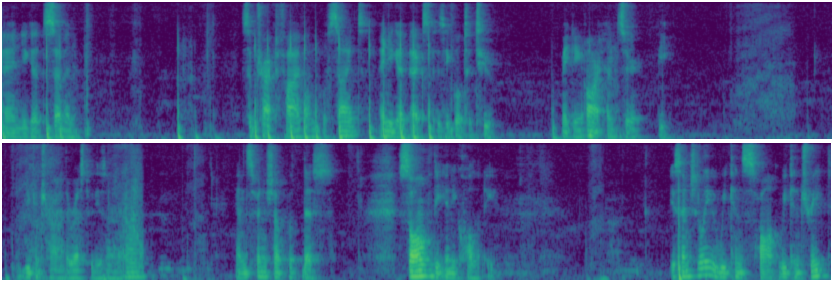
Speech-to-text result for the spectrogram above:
and you get 7. Subtract 5 on both sides, and you get x is equal to 2, making our answer B. You can try the rest of these on your own. And let's finish up with this. Solve the inequality. Essentially, we can solve we can treat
